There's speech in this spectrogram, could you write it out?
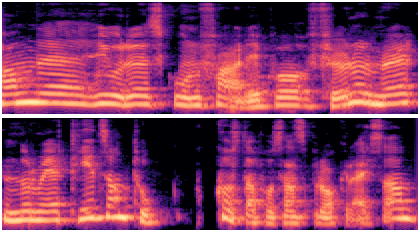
han eh, gjorde skolen ferdig på før normert, normert tid, så han tok, kosta på seg en språkreise. Han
